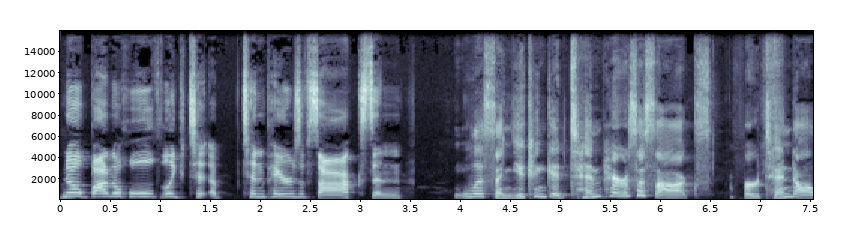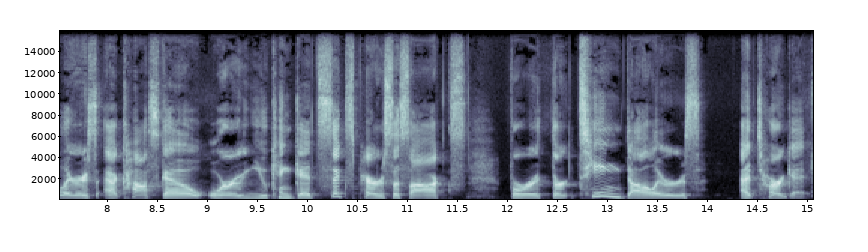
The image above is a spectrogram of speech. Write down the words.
No, bought a whole, like, t- uh, 10 pairs of socks and, Listen, you can get ten pairs of socks for ten dollars at Costco, or you can get six pairs of socks for thirteen dollars at Target.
